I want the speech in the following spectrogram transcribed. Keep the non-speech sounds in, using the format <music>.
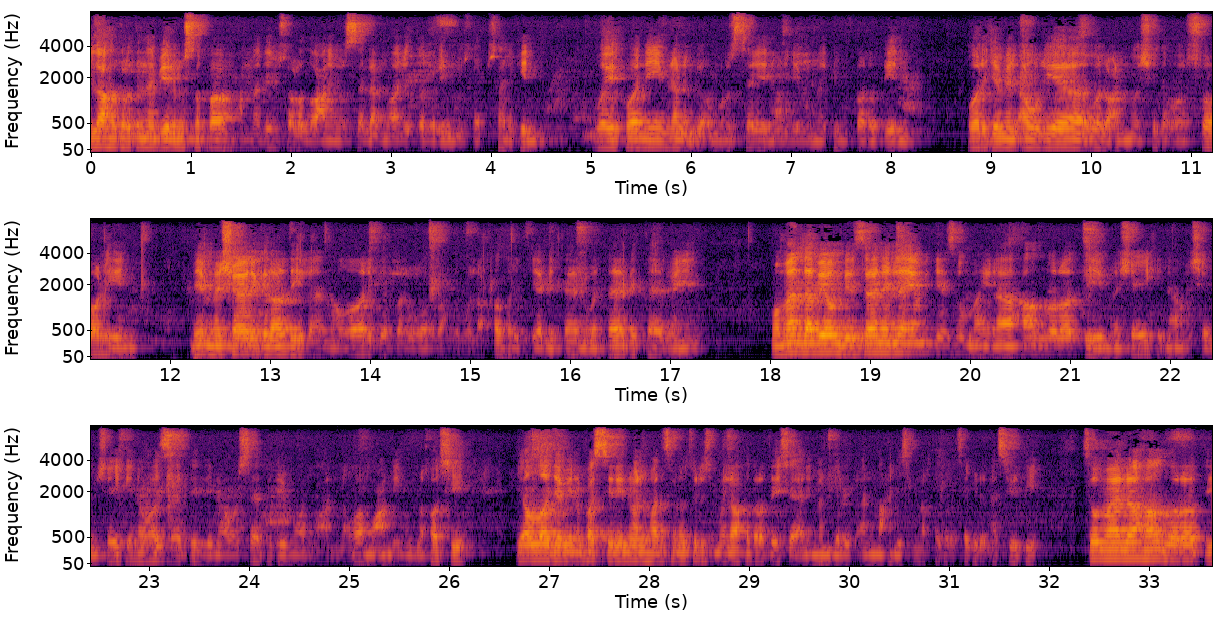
إلى حضرة النبي المصطفى محمد صلى الله عليه وسلم وآل الطاهرين المصطفين وإخواني من الأنبياء المرسلين والجميع المقربين ولجميع الأولياء والعلماء والشهداء والصالحين من مشارق الأرض إلى مغارب البر والبحر والحضر الجانتان وتابع التابعين ومن تبعهم بإحسان إلى يوم الدين ثم إلى حضرة مشايخنا ومشايخنا وأساتذتنا وأساتذتنا ومعلمين الخشي يا الله جميع المفسرين والمحدثين والسلف ثم إلى حضرة سائر من جلد عن محدث من حضرة سبيل الأسيوطي ثم إلى حضرة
